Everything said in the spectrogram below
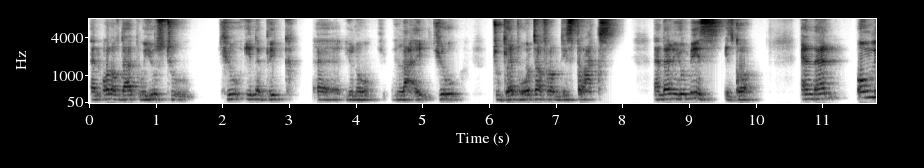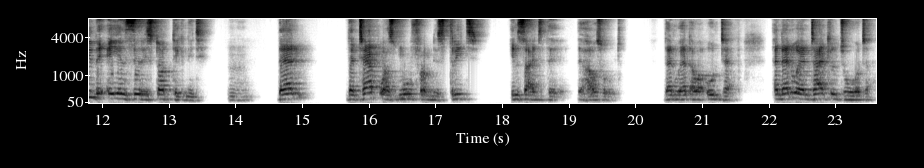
and all of that. We used to queue in a big, uh, you know, line, queue to get water from these trucks. And then you miss, it's gone. And then only the ANC restored dignity. Mm-hmm. Then the tap was moved from the street inside the, the household. Then we had our own tap. And then we were entitled to water.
